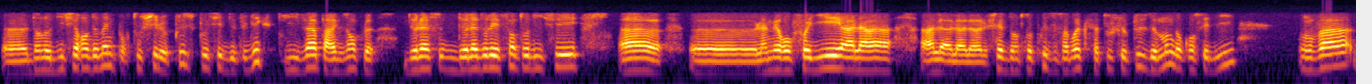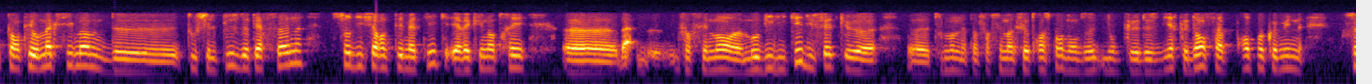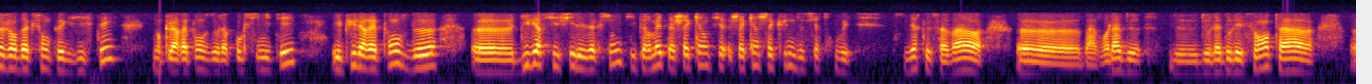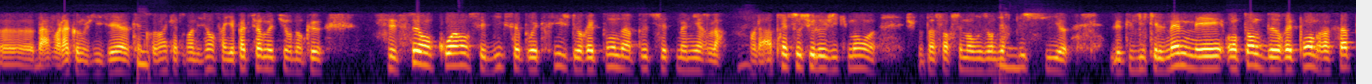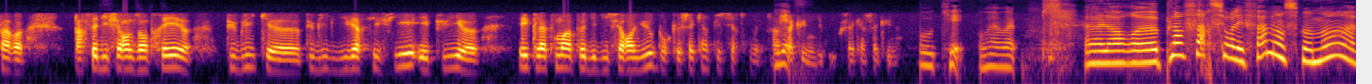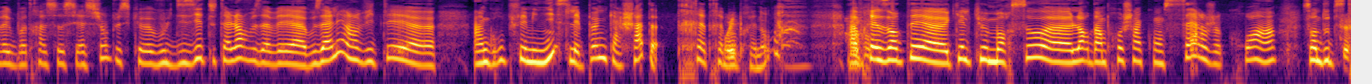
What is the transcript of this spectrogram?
euh, dans nos différents domaines pour toucher le plus possible de public, qui va, par exemple, de la de l'adolescente au lycée à euh, la mère au foyer, à la, à la, la, la chef d'entreprise. Enfin bref, que ça touche le plus de monde. Donc, on s'est dit, on va tenter au maximum de toucher le plus de personnes sur différentes thématiques et avec une entrée euh, bah, forcément euh, mobilité du fait que euh, tout le monde n'a pas forcément accès au transport, donc, donc de se dire que dans sa propre commune, ce genre d'action peut exister, donc la réponse de la proximité, et puis la réponse de euh, diversifier les actions qui permettent à chacun, chacun chacune de s'y retrouver. C'est-à-dire que ça va, euh, bah voilà, de, de, de l'adolescente à, euh, bah voilà, comme je disais, à 80, 90 ans. Enfin, il n'y a pas de fermeture. Donc, c'est ce en quoi on s'est dit que ça pourrait être riche de répondre un peu de cette manière-là. Voilà. Après, sociologiquement, je ne peux pas forcément vous en dire plus si euh, le public est le même, mais on tente de répondre à ça par par ces différentes entrées euh, publiques, euh, publiques diversifiées et puis éclatement un peu des différents lieux pour que chacun puisse s'y retrouver. Enfin, Yes. chacune, du coup, chacun, chacune. Ok, ouais, ouais. Alors, euh, plein phare sur les femmes en ce moment avec votre association, puisque vous le disiez tout à l'heure, vous, avez, euh, vous allez inviter euh, un groupe féministe, les Punk à Chatte, très très beau prénom, à présenter euh, quelques morceaux lors d'un prochain concert, je crois, hein, sans doute ça.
